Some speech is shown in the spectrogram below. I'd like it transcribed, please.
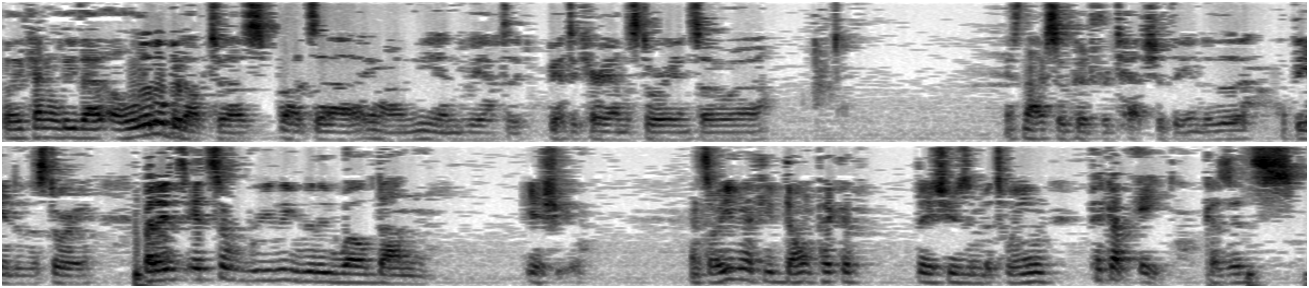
They kind of leave that a little bit up to us. But uh, you know, in the end, we have to we have to carry on the story, and so uh, it's not so good for Tetch at the end of the at the end of the story. But it's it's a really really well done issue, and so even if you don't pick up the issues in between, pick up eight because it's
